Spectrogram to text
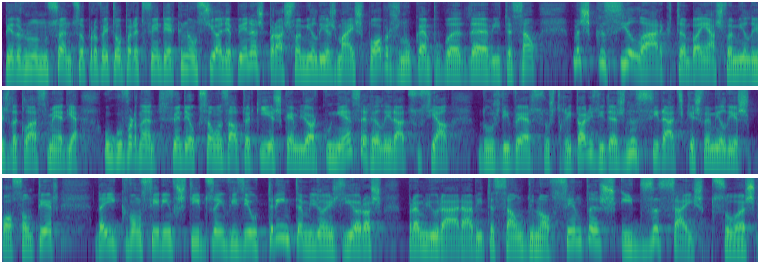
Pedro Nuno Santos aproveitou para defender que não se olhe apenas para as famílias mais pobres no campo da habitação, mas que se alargue também às famílias da classe média. O governante defendeu que são as autarquias quem melhor conhece a realidade social dos diversos territórios e das necessidades que as famílias possam ter, daí que vão ser investidos em Viseu 30 milhões de euros para melhorar a habitação de 916 pessoas.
